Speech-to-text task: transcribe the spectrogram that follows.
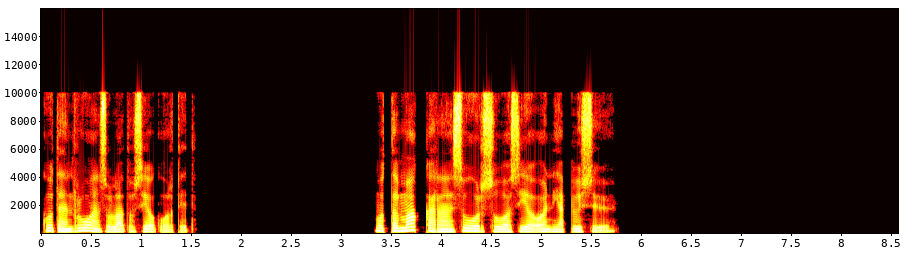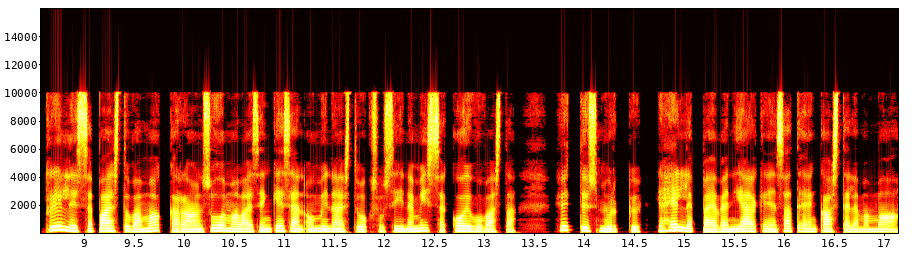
kuten ruoansulatusjogurtit. Mutta makkaran suursuosio on ja pysyy. Grillissä paistuva makkara on suomalaisen kesän ominaistuoksu siinä missä koivuvasta, hyttysmyrkky ja hellepäivän jälkeen sateen kastelema maa.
